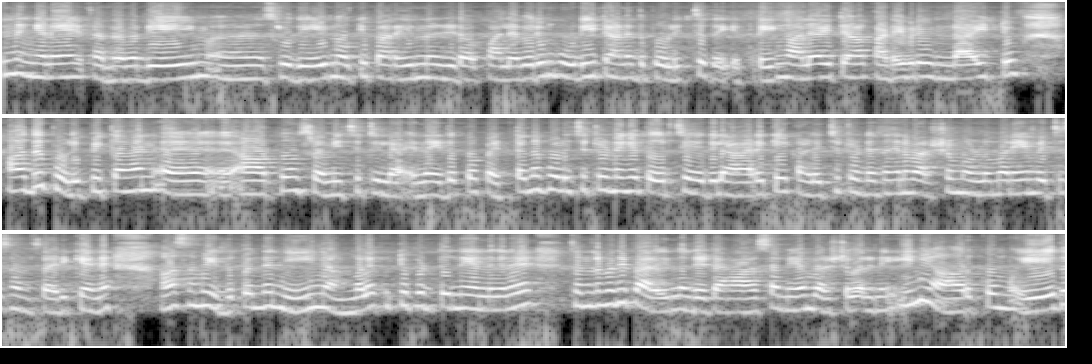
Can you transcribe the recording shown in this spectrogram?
എന്നിങ്ങനെ ചന്ദ്രമതിയെയും ആ, ശ്രുതിയെയും നോക്കി പറയുന്നുണ്ടോ പലവരും കൂടിയിട്ടാണ് ഇത് പൊളിച്ചത്. എത്രയും കാലമായിട്ട് ആ കട ഇവിടെ ഉണ്ടായിട്ടും അത് പൊളിപ്പിക്കാൻ ആർക്കും ശ്രമിച്ചിട്ടില്ല. എന്നാൽ ഇതിപ്പോ പെട്ടെന്ന് പൊളിച്ചിട്ടുണ്ടെങ്കിൽ തീർച്ചയായും ഇതിൽ ആരൊക്കെ കളിച്ചിട്ടുണ്ട് എന്നിങ്ങനെ വർഷം മുള്ളുമനയും വെച്ച് സംസാരിക്കാൻ ആ സമയം ഇതിപ്പോ എന്താ നീ ഞങ്ങളെ കുറ്റപ്പെടുത്തുന്നേ എന്നിങ്ങനെ ചന്ദ്രമതി പറയുന്നുണ്ട് കേട്ടോ. ആ സമയം വർഷ ഇനി ആർക്കും ഏത്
